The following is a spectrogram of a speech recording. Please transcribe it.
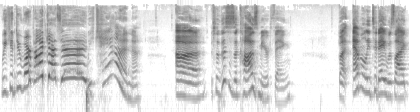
we can do more podcasting. We can. Uh, so this is a Cosmere thing. But Emily today was like,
